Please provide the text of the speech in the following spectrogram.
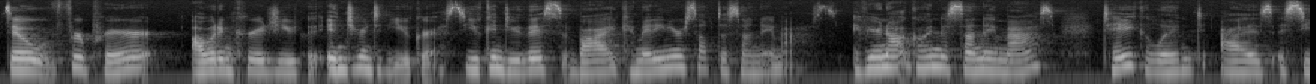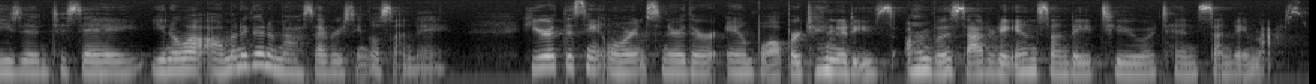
So, for prayer, I would encourage you to enter into the Eucharist. You can do this by committing yourself to Sunday Mass. If you're not going to Sunday Mass, take Lent as a season to say, you know what, I'm going to go to Mass every single Sunday. Here at the St. Lawrence Center, there are ample opportunities on both Saturday and Sunday to attend Sunday Mass.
